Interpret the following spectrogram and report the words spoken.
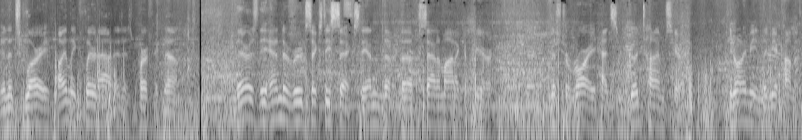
in its glory. Finally cleared out. It is perfect now. There's the end of Route 66, the end of the Santa Monica Pier. Mr. Rory had some good times here. You know what I mean? Leave me a comment.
